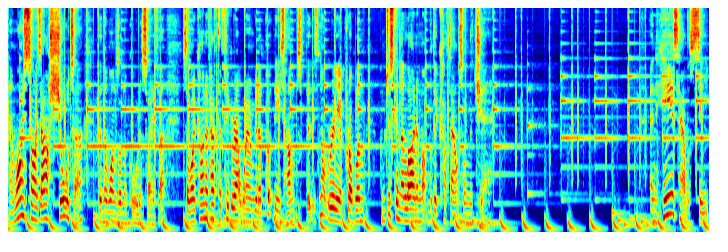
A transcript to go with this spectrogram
Now my sides are shorter than the ones on the corner sofa, so I kind of have to figure out where I'm going to put these humps, but it's not really a problem. I'm just going to line them up with the cutouts on the chair. And here's how the seat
